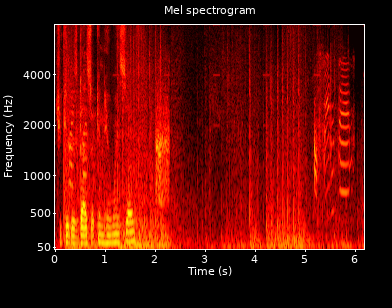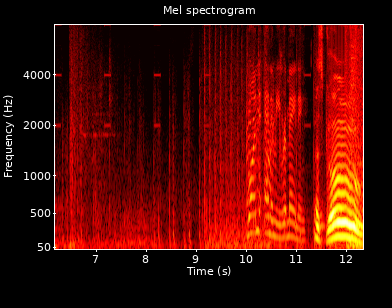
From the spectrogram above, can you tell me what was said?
Should kill this guy so I can heal myself. One enemy remaining. Let's go.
